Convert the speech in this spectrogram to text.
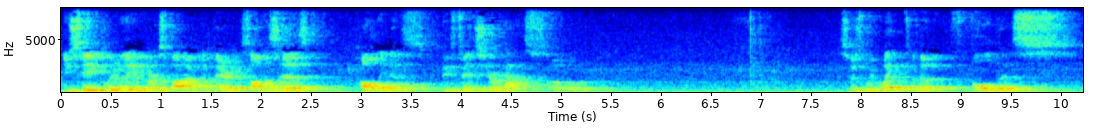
You see it clearly in verse 5. Look there. The psalmist says, Holiness befits your house, O Lord. So as we wait for the fullness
